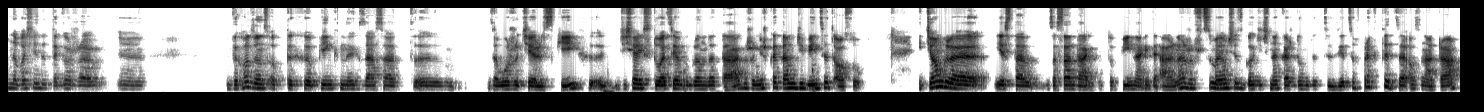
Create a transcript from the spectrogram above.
No właśnie do tego, że y, wychodząc od tych pięknych zasad y, założycielskich, dzisiaj sytuacja wygląda tak, że mieszka tam 900 osób. I ciągle jest ta zasada utopijna, idealna, że wszyscy mają się zgodzić na każdą decyzję, co w praktyce oznacza,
